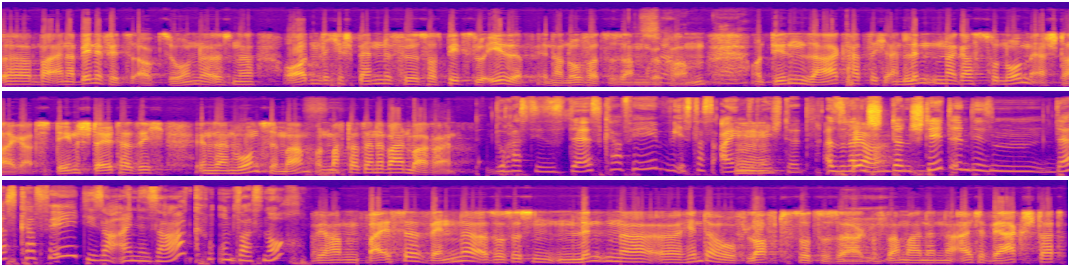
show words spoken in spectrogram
äh, bei einer Benefizauktion. Da ist eine ordentliche Spende für das Hospiz Luise in Hannover zusammengekommen. Ja. Und diesen Sarg hat sich ein Lindener Gastronom ersteigert. Den stellt er sich in sein Wohnzimmer und macht da seine Weinbar rein. Du hast dieses Desk-Café, wie ist das eingerichtet? Mhm. Also dann, ja. dann, steht in diesem Desk-Café dieser eine Sarg und was noch? Wir haben weiße Wände, also es ist ein, Lindener äh, Hinterhof-Loft sozusagen. Mhm. Das war mal eine alte Werkstatt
